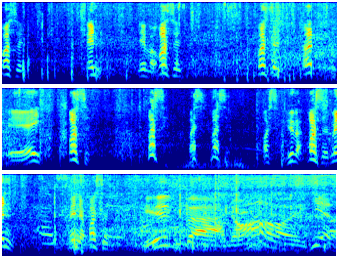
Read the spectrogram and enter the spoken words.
vasen, mennä, neva, vasen, vasen, öt. ei, vasen, vasen, vasen, vasen, vasen, hyvä, vasen, mennä, mennä, vasen, hyvä, noin, hieno.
